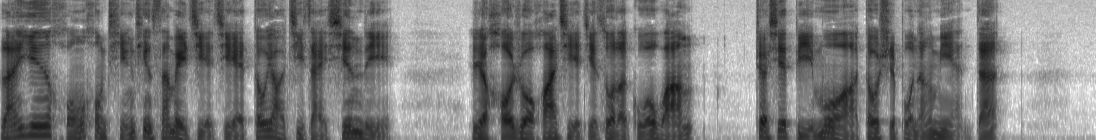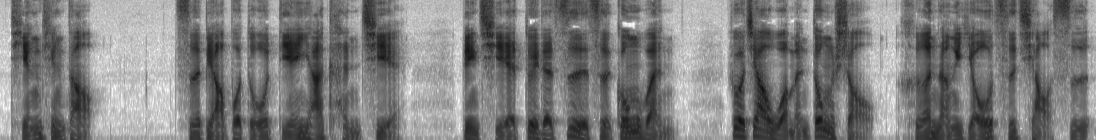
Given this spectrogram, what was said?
兰因、红红、婷婷三位姐姐都要记在心里。日后若花姐姐做了国王，这些笔墨都是不能免的。”婷婷道：“此表不独典雅恳切，并且对得字字公稳。若叫我们动手，何能有此巧思？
